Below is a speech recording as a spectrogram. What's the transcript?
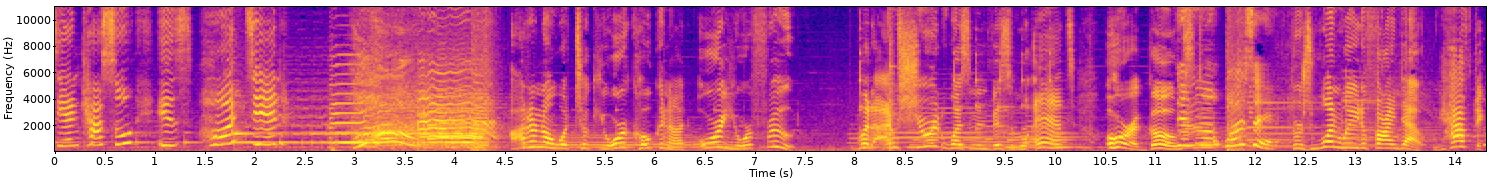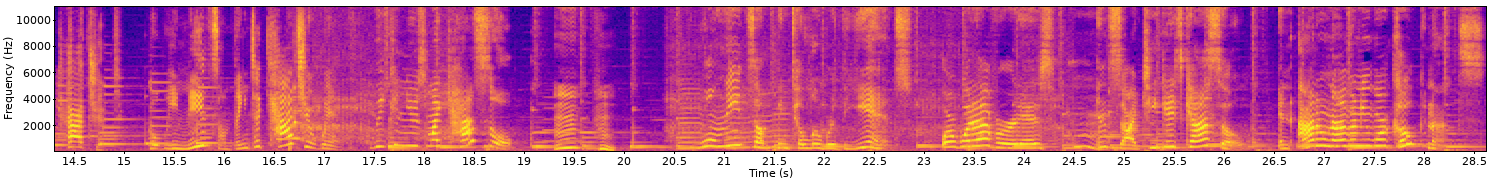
sandcastle is haunted. I don't know what took your coconut or your fruit. But I'm sure it wasn't invisible ants or a ghost. Then what was it? There's one way to find out. We have to catch it. But we need something to catch it with. We can use my castle. Mm-hmm. We'll need something to lure the ants, or whatever it is, inside TK's castle. And I don't have any more coconuts.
